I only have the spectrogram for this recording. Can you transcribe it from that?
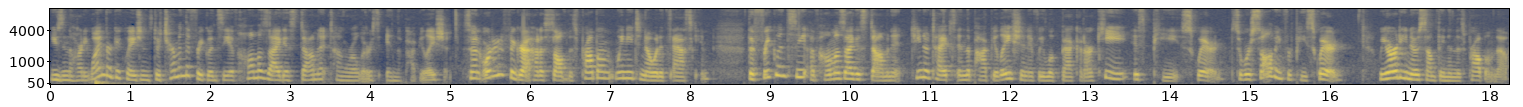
Using the Hardy-Weinberg equations, determine the frequency of homozygous dominant tongue rollers in the population. So in order to figure out how to solve this problem, we need to know what it's asking. The frequency of homozygous dominant genotypes in the population, if we look back at our key, is p squared. So we're solving for p squared. We already know something in this problem though.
